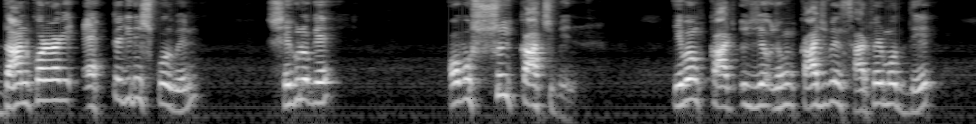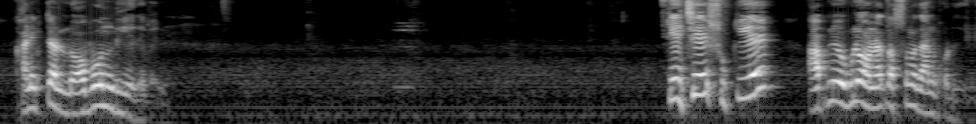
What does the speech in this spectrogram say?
দান করার আগে একটা জিনিস করবেন, সেগুলোকে অবশ্যই কাচবেন। এবং কাজ, ওই যখন কাচবেন সার্ফের মধ্যে, খানিকটা লবণ দিয়ে দেবেন। কেচে, শুকিয়ে আপনি ওগুলো অনাথ আশ্রমে দান করে দিন।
